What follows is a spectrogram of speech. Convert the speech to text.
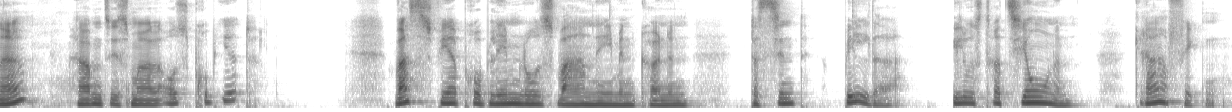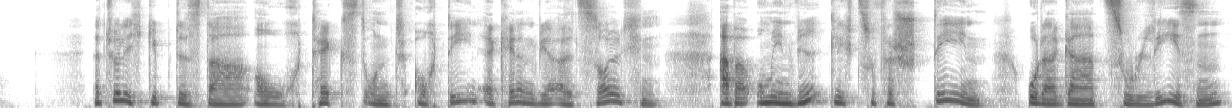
Na, haben Sie es mal ausprobiert? Was wir problemlos wahrnehmen können, das sind Bilder, Illustrationen, Grafiken. Natürlich gibt es da auch Text und auch den erkennen wir als solchen, aber um ihn wirklich zu verstehen oder gar zu lesen,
